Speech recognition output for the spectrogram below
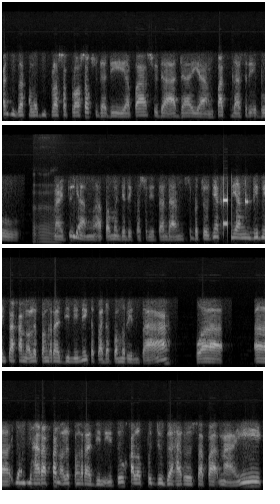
kan juga kalau di pelosok-pelosok sudah di apa sudah ada yang 14 ribu. Mm. Nah itu yang apa menjadi kesulitan dan sebetulnya kan yang dimintakan oleh pengrajin ini kepada pemerintah bahwa uh, yang diharapkan oleh pengrajin itu kalaupun juga harus apa naik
